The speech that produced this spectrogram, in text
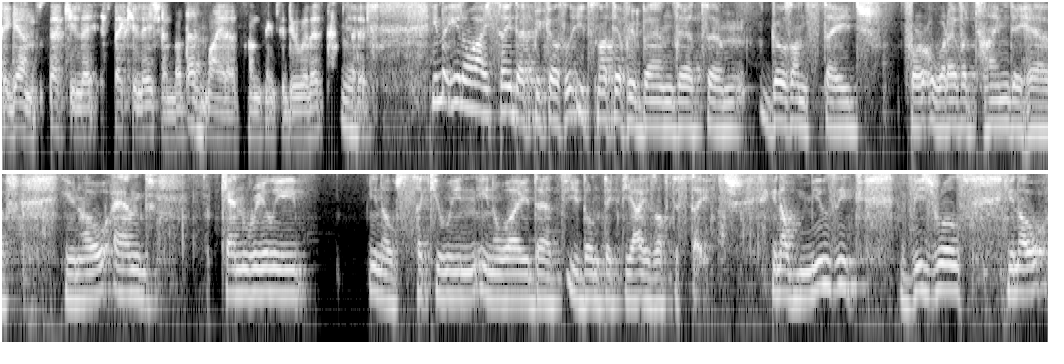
again specula- speculation, but that might have something to do with it. Yeah. You know, you know, I say that because it's not every band that um, goes on stage for whatever time they have, you know, and can really, you know suck you in in a way that you don't take the eyes off the stage. You know music visuals you know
